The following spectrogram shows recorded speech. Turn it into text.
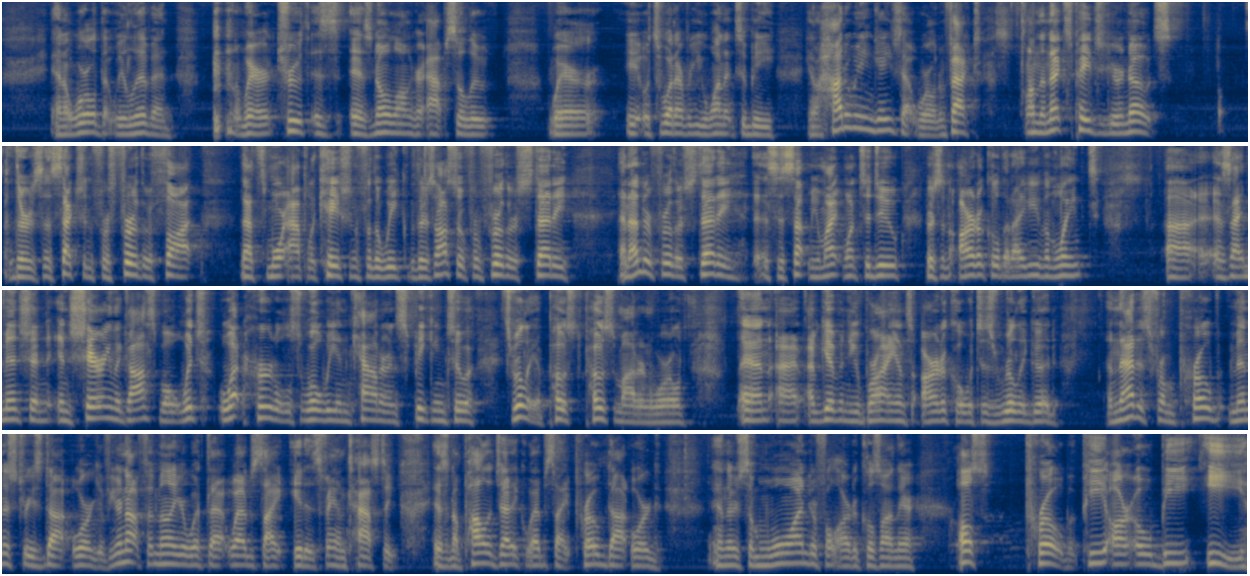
in a world that we live in where truth is, is no longer absolute, where it's whatever you want it to be. You know, how do we engage that world? In fact, on the next page of your notes, there's a section for further thought. That's more application for the week, but there's also for further study. And under further study, this is something you might want to do. There's an article that I've even linked. Uh, as I mentioned, in sharing the gospel, which what hurdles will we encounter in speaking to? A, it's really a post postmodern world, and I, I've given you Brian's article, which is really good and that is from probeministries.org. If you're not familiar with that website, it is fantastic. It's an apologetic website, probe.org, and there's some wonderful articles on there. Also, probe, P R O B E,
